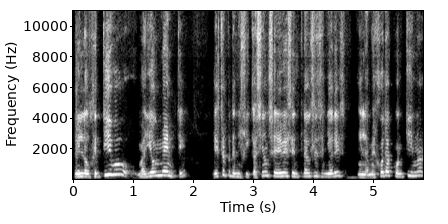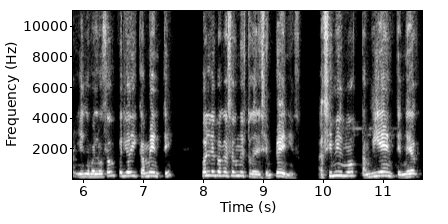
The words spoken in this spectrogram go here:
El objetivo, mayormente, de esta planificación se debe centrarse, señores, en la mejora continua y en evaluar periódicamente cuáles van a ser nuestros desempeños. Asimismo, también tener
